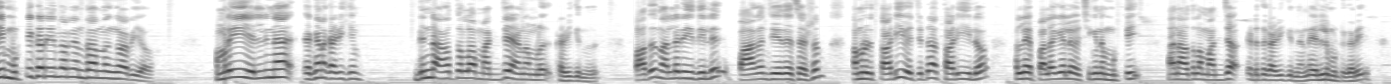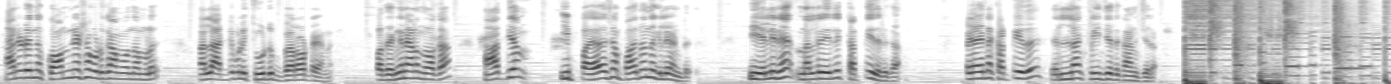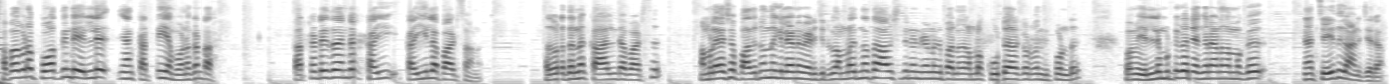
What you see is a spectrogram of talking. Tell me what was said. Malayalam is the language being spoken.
ഈ മുട്ടിക്കറി എന്ന് പറഞ്ഞാൽ എന്താണെന്ന് നിങ്ങൾ അറിയോ നമ്മൾ ഈ എല്ലിനെ എങ്ങനെ കഴിക്കും? ഇതിന്റെ അകത്തുള്ള മജ്ജയാണ് നമ്മൾ കഴിക്കുന്നത്. അപ്പോൾ അത് നല്ല രീതിയിൽ പാകം ചെയ്ത ശേഷം നമ്മളൊരു തടി വെച്ചിട്ട് ആ തടിയിലോ അല്ലെങ്കിൽ പലകയിലോ വെച്ചിങ്ങനെ മുട്ടി അതിനകത്തുള്ള മജ്ജ എടുത്ത് കഴിക്കുന്നതാണ് എല്ല് മുട്ടിക്കറി അതിനോട് ഒന്ന് കോമ്പിനേഷൻ കൊടുക്കാൻ പോകുന്നത് നമ്മൾ നല്ല അടിപൊളി ചൂട് പെറോട്ടയാണ്. അപ്പോൾ അതെങ്ങനെയാണെന്ന് നോക്കാം. ആദ്യം ഈ ഏകദേശം പതിനൊന്ന് കിലോ ഉണ്ട്. ഈ എല്ലിനെ നല്ല രീതിയിൽ കട്ട് ചെയ്തെടുക്കാം. അപ്പോൾ ഞാൻ കട്ട് ചെയ്ത് എല്ലാം ക്ലീൻ ചെയ്ത് കാണിച്ചു തരാം. അപ്പോൾ ഇവിടെ പോത്തിന്റെ എല്ല് ഞാൻ കട്ട് ചെയ്യാൻ പോകണം കണ്ടോ? കട്ട് ചെയ്തതിന്റെ കൈ കയ്യിലെ പാർട്സാണ് അതുപോലെ തന്നെ കാലിന്റെ പാർട്സ് നമ്മൾ ഏകദേശം പതിനൊന്ന് കിലോയാണ് മേടിച്ചിട്ടുള്ളത്. നമ്മൾ ഇന്നത്തെ ആവശ്യത്തിന് വേണ്ടിയാണ് പറഞ്ഞത്. നമ്മളെ കൂട്ടുകാർക്ക് ഇവിടെ നിൽപ്പുണ്ട് അപ്പം എല്ലുമുട്ടിക്കാർ എങ്ങനെയാണ് നമുക്ക് ഞാൻ ചെയ്ത് കാണിച്ചു തരാം.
